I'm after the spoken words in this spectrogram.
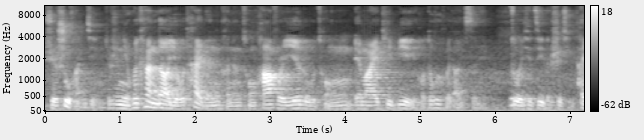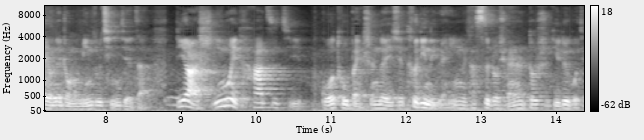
学术环境，就是你会看到犹太人可能从哈佛、耶鲁、从 MIT 毕业以后都会回到以色列做一些自己的事情，他有那种民族情结在。第二是因为他自己国土本身的一些特定的原因，因为它四周全是都是敌对国家，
